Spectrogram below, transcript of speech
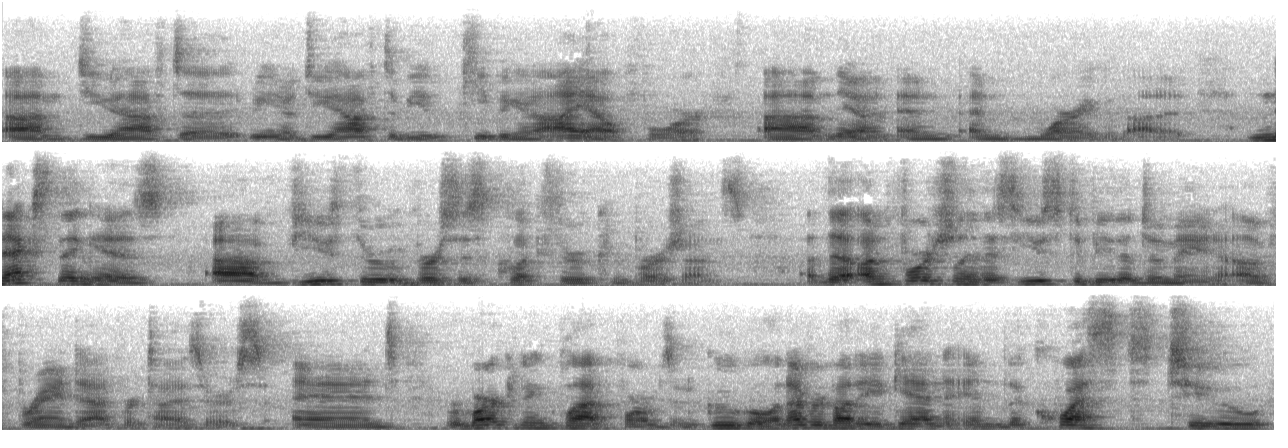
um, do you have to you know do you have to be keeping an eye out for, um, you know, and and worrying about it. Next thing is uh, view through versus click through conversions. the, unfortunately, this used to be the domain of brand advertisers and remarketing platforms and Google and everybody again in the quest to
